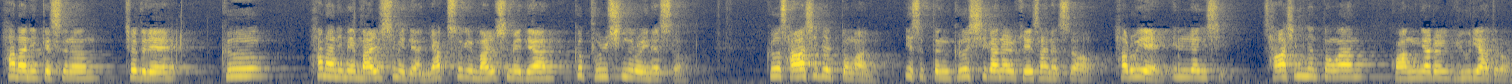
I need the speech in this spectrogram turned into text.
하나님께서는 저들의 그 하나님의 말씀에 대한 약속의 말씀에 대한 그 불신으로 인해서 그 40일 동안 있었던 그 시간을 계산해서 하루에 1년씩 40년 동안 광야를 유리하도록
